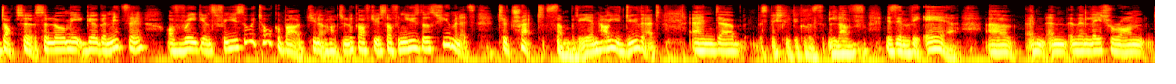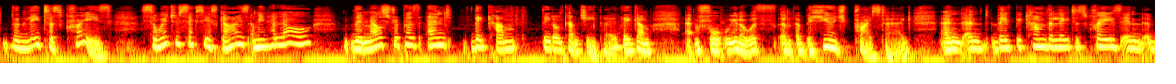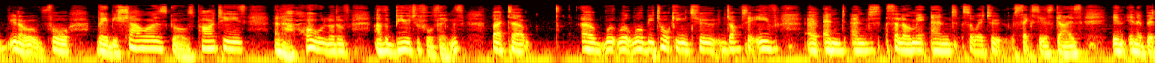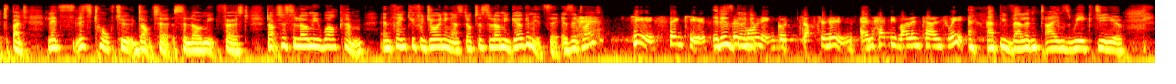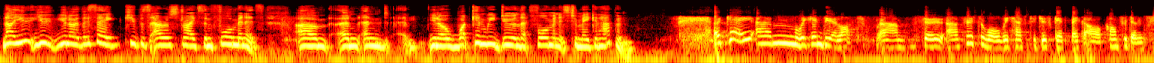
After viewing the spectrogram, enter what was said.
Dr. Salome Gurgenidze of Radiance for You. So we talk about, you know, how to look after yourself and use those few minutes to attract somebody and how you do that. And um, especially because love is in the air. Uh, and, and, and then later on, the latest craze. Soweto sexiest guys. I mean, hello, the male strippers, and they come. They don't come cheap. Eh? They come uh, for you know with a, a, huge price tag, and and they've become the latest craze in uh, you know for baby showers, girls' parties, and a whole lot of other beautiful things. But uh, uh, we'll, we'll be talking to Dr. Eve uh, and and Salome and Soweto sexiest guys in, in a bit. But let's let's talk to Dr. Salome first. Dr. Salome, welcome and thank you for joining us. Dr. Salome Gurgenidze, is it right? Yes, thank you. It is good Gergen- morning, good afternoon, and happy Valentine's week. Happy Valentine's week to you. Now, you you you know they say Cupid's arrow strikes in four minutes, um, and and uh, you know what can we do in that four minutes to make it happen? Okay, um, we can do a lot. Um, so uh, first of all, we have to just get back our confidence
